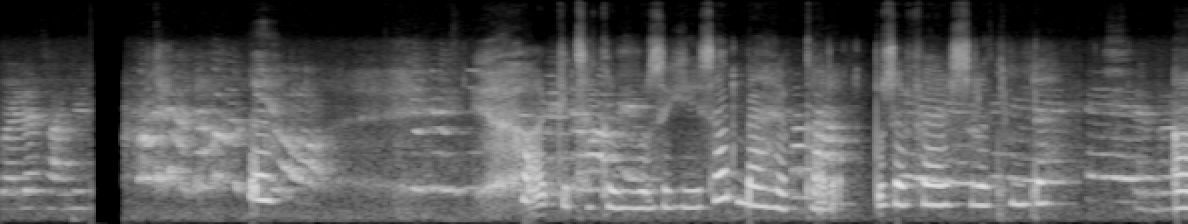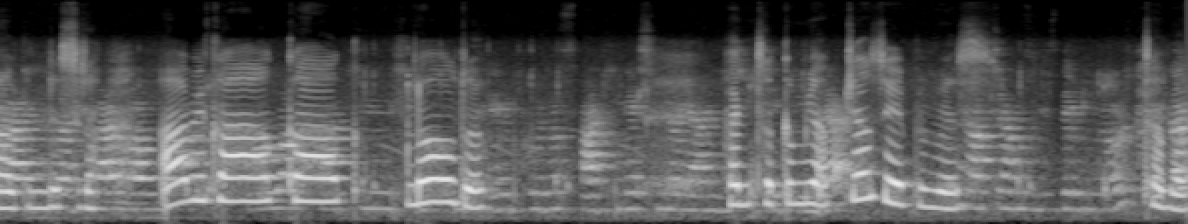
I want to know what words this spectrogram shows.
Böyle tahlil... Hayır devam ediyor. Hangi takımımızı giysem ben hep kara. Bu sefer sıra kimde? Abimde sıra. Abi kalk kalk. Ne oldu? Hani takım yapacağız ya hepimiz. Tamam.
